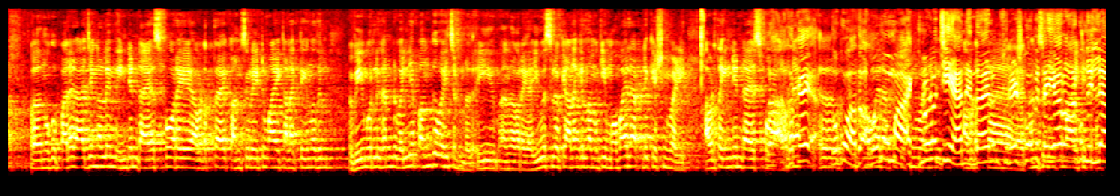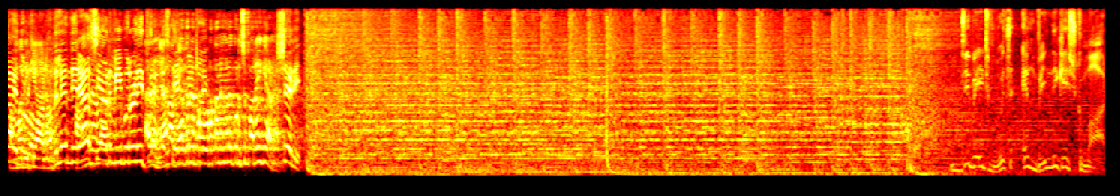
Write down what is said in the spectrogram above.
നമുക്ക് പല രാജ്യങ്ങളിലും ഇന്ത്യൻ ഡയസ്ഫോറയെ അവിടുത്തെ കൺസുലേറ്റുമായി കണക്ട് ചെയ്യുന്നതിൽ വി മുരളീധരന്റെ വലിയ പങ്ക് വഹിച്ചിട്ടുണ്ട്. ഈ എന്താ പറയുക യു എസിലൊക്കെ ആണെങ്കിൽ നമുക്ക് ഈ മൊബൈൽ ആപ്ലിക്കേഷൻ വഴി അവിടുത്തെ ഇന്ത്യൻ അതൊക്കെ നോക്കൂ അത് അതൊന്നും അക്നോളജ് ചെയ്യാൻ എന്തായാലും സുരേഷ് ഗോപി തയ്യാറാകുന്നില്ല എന്നുള്ളതാണ്. അതിലെ നിരാശയാണ് വി സ്റ്റേറ്റ്മെന്റിൽ പ്രവർത്തനങ്ങളെ കുറിച്ച് പറയുകയാണ്. ശരി. Debate with MV Nikesh Kumar.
